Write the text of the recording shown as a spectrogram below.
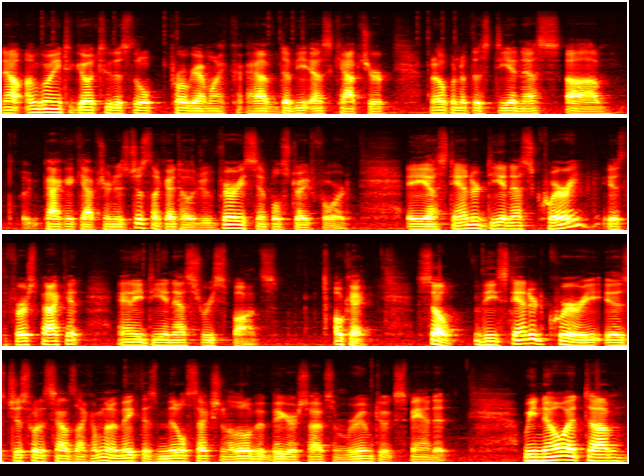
Now I'm going to go to this little program I have WS Capture. I'm going to open up this DNS um, packet capture and it's just like I told you, very simple, straightforward. A, a uh, standard DNS query is the first packet and a DNS response. Okay, so the standard query is just what it sounds like. I'm going to make this middle section a little bit bigger so I have some room to expand it. We know at, um,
